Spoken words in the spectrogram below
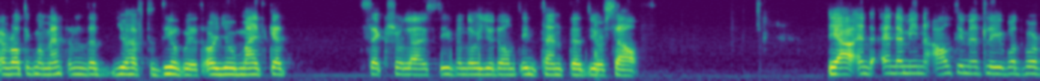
erotic momentum that you have to deal with or you might get sexualized even though you don't intend that yourself. Yeah and and i mean ultimately what were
